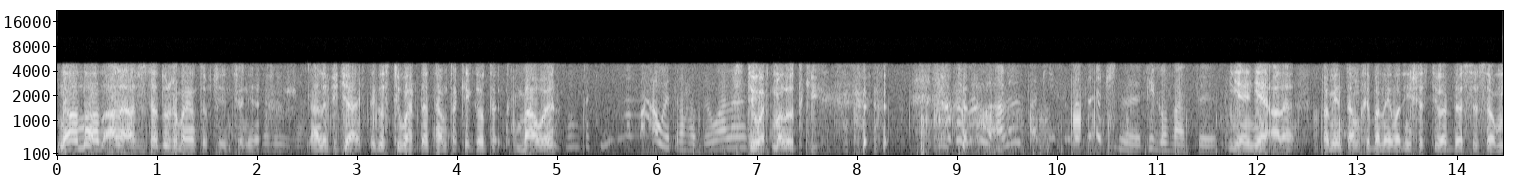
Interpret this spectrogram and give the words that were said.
No, no, ale aż za dużo mają te wcięcia, nie? Za duże. Ale widziałeś tego stewarda tam takiego, tak mały? No, taki, no mały trochę był, ale... Steward malutki. Mały, ale taki sympatyczny, piegowaty. Nie, nie, ale pamiętam chyba najładniejsze stewardessy są e,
